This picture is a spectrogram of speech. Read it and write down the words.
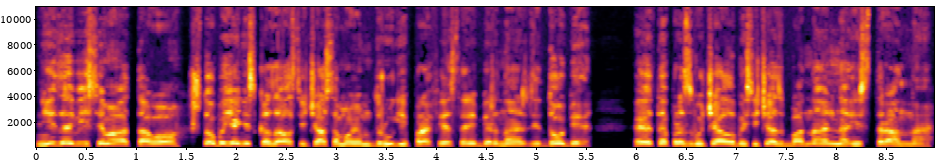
«Независимо от того, что бы я ни сказал сейчас о моем друге профессоре Бернарде Добе, это прозвучало бы сейчас банально и странно.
